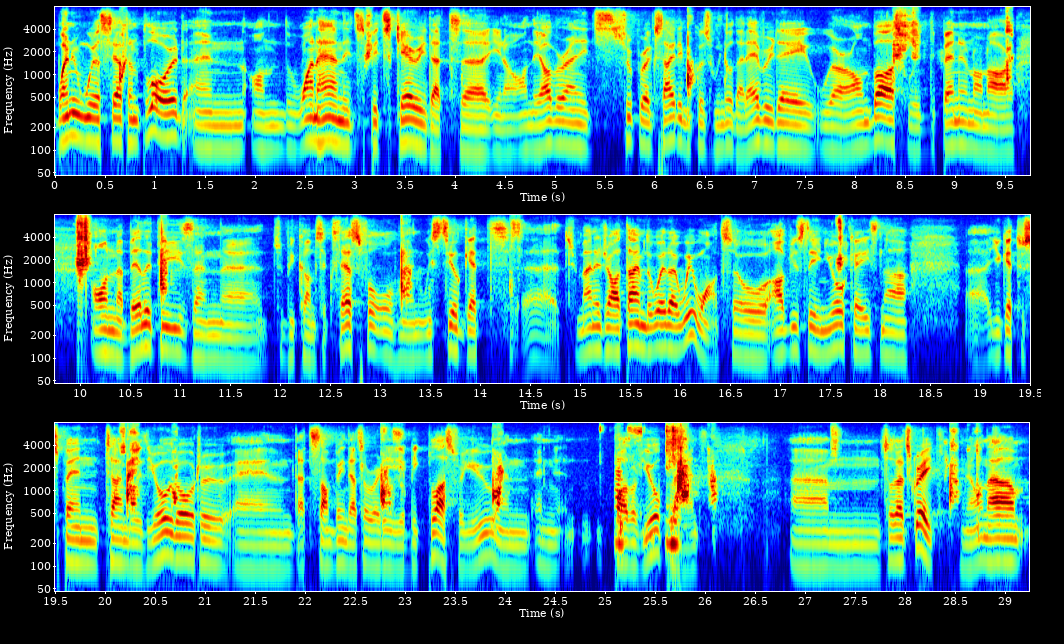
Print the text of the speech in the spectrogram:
when we're self-employed, and on the one hand, it's a bit scary that uh, you know, on the other hand, it's super exciting because we know that every day we're our own boss, we're dependent on our own abilities and uh, to become successful, and we still get uh, to manage our time the way that we want. So obviously, in your case now, uh, you get to spend time with your daughter, and that's something that's already a big plus for you and, and part of your plan. Um, so that's great. You know, now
